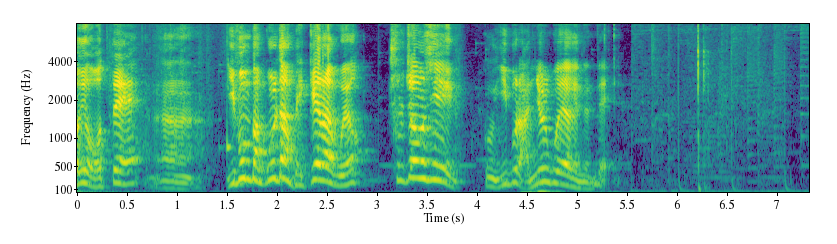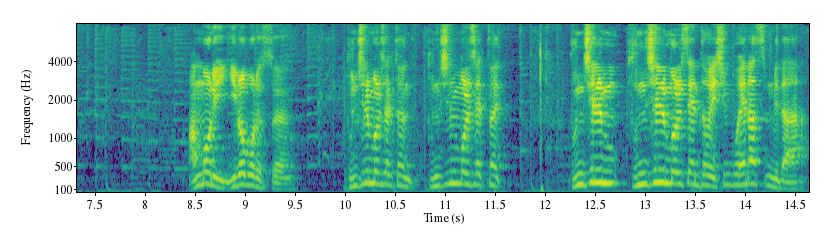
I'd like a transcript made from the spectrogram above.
어디 어때? 어. 이번 방 꼴당 100개라고요? 출정식 그 입을 안 열고 해야겠는데. 앞머리 잃어버렸어요. 분실물 센터 분실물 센터 분실 분실물 센터에 신고해놨습니다.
